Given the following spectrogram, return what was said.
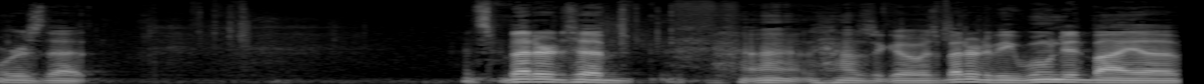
where is that? It's better to, uh, how does it go? It's better to be wounded by a,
